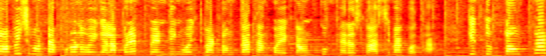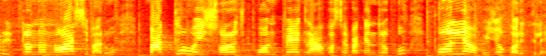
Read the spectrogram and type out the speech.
ଚବିଶ ଘଣ୍ଟା ପୂରଣ ହୋଇଗଲା ପରେ ପେଣ୍ଡିଂ ହୋଇଥିବା ଟଙ୍କା ତାଙ୍କ ଆକାଉଣ୍ଟକୁ ଫେରସ୍ତ ଆସିବା କଥା କିନ୍ତୁ ଟଙ୍କା ରିଟର୍ଣ୍ଣ ନ ଆସିବାରୁ ବାଧ୍ୟ ହୋଇ ସରୋଜ ଫୋନ୍ ପେ ଗ୍ରାହକ ସେବା କେନ୍ଦ୍ରକୁ ଫୋନ୍ରେ ଅଭିଯୋଗ କରିଥିଲେ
